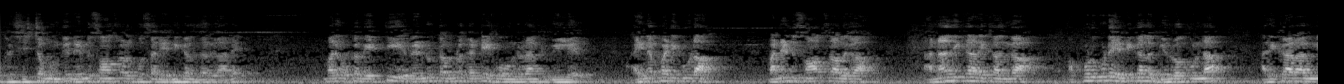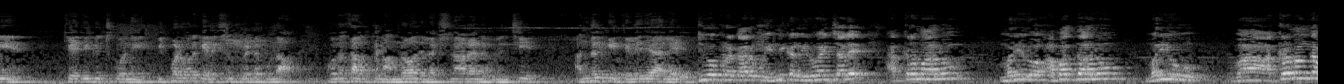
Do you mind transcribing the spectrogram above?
ఒక సిస్టమ్ ఉంది. రెండు సంవత్సరాలకు ఒకసారి ఎన్నికలు జరగాలి. మరి ఒక వ్యక్తి రెండు టర్ముల కంటే ఎక్కువ ఉండడానికి వీల్లేదు. అయినప్పటికీ కూడా పన్నెండు సంవత్సరాలుగా అనధికారికంగా అప్పుడు కూడా ఎన్నికల్లో గెలవకుండా అధికారాన్ని చేదిగించుకొని ఇప్పటి వరకు ఎలక్షన్స్ పెట్టకుండా కొనసాగుతున్న అమరావతి లక్ష్మీనారాయణ గురించి అందరికీ తెలియజేయాలి. జీవో ప్రకారం ఎన్నికలు నిర్వహించాలి. అక్రమాలు మరియు అబద్దాలు మరియు అక్రమంగా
